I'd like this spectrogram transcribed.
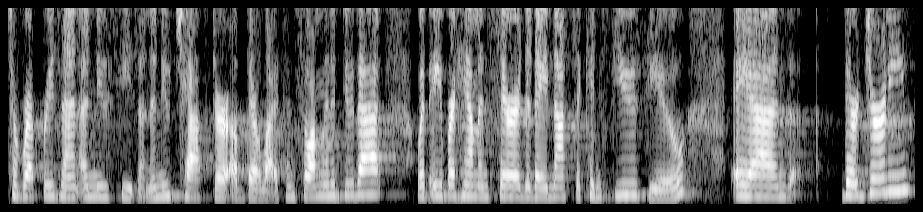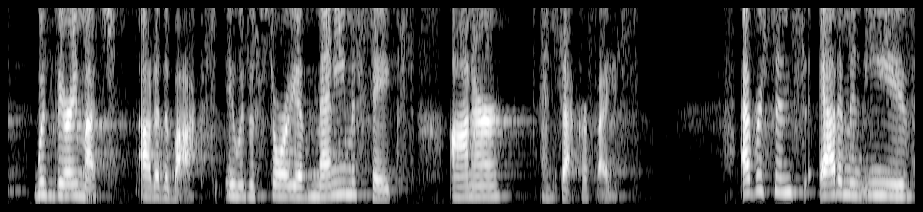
to represent a new season, a new chapter of their life. And so, I'm going to do that with Abraham and Sarah today, not to confuse you. And their journey was very much out of the box. It was a story of many mistakes, honor, and sacrifice. Ever since Adam and Eve,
